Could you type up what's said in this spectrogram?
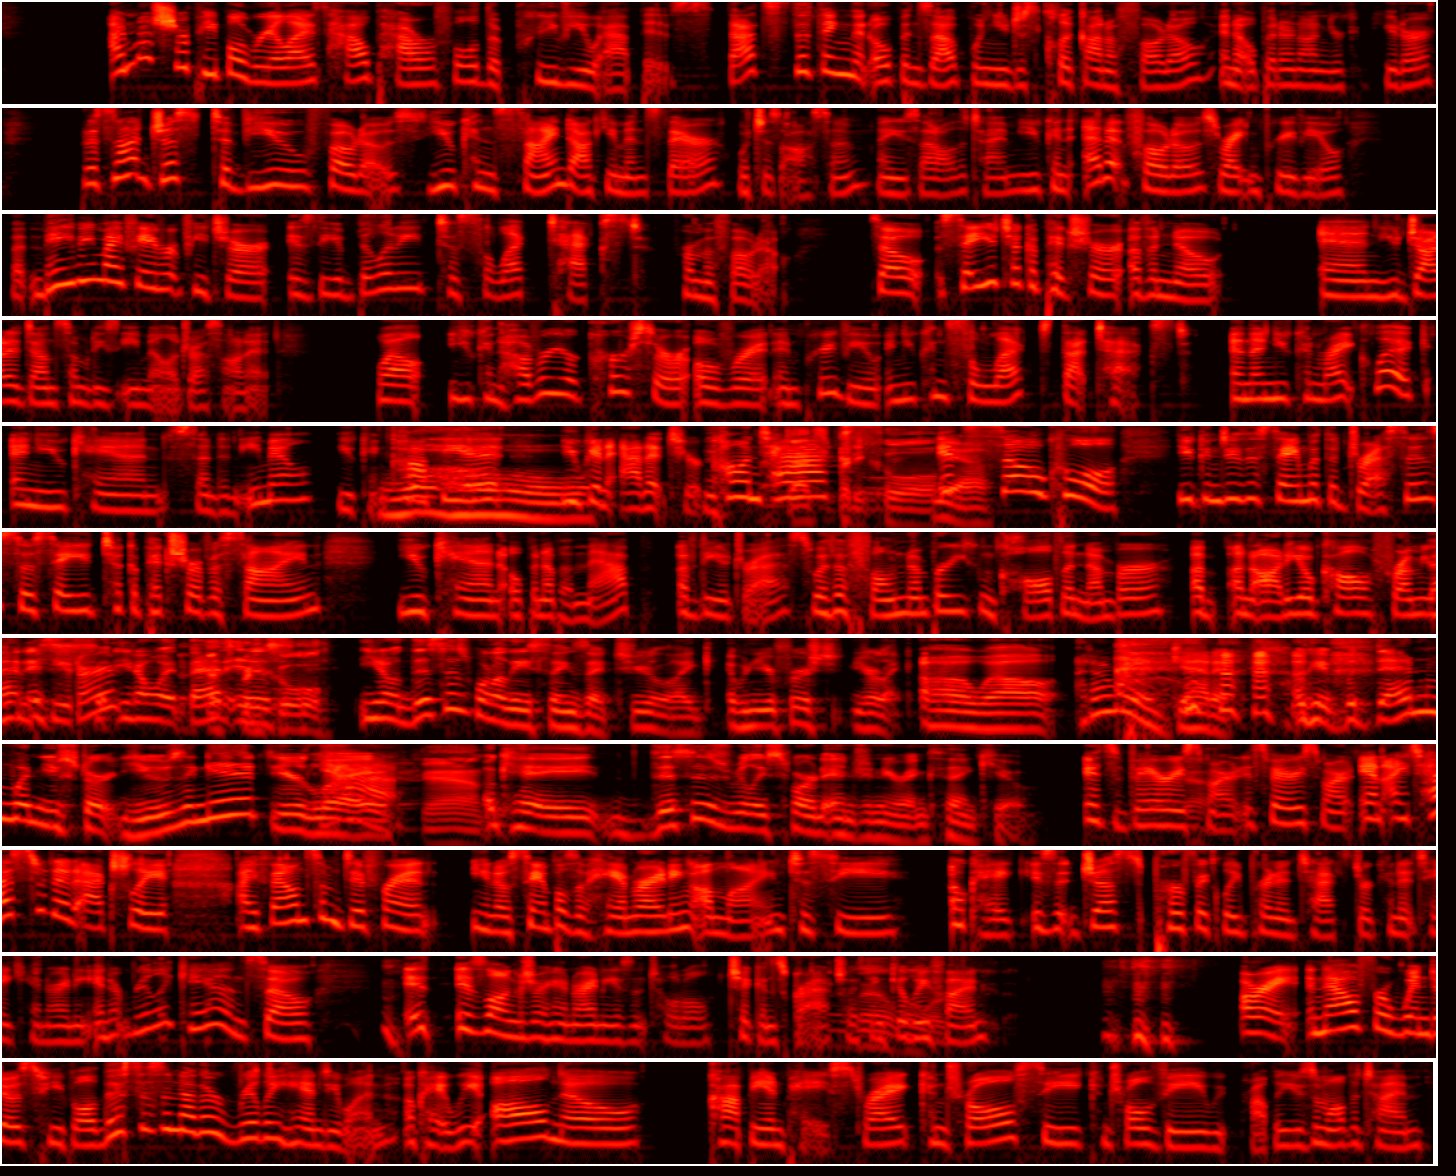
I'm not sure people realize how powerful the preview app is. That's the thing that opens up when you just click on a photo and open it on your computer. But it's not just to view photos. You can sign documents there, which is awesome. I use that all the time. You can edit photos right in preview. But maybe my favorite feature is the ability to select text from a photo. So, say you took a picture of a note and you jotted down somebody's email address on it. Well, you can hover your cursor over it in preview and you can select that text. And then you can right click and you can send an email, you can copy it, you can add it to your contacts. That's pretty cool. It's Yeah. so cool. You can do the same with addresses. So, say you took a picture of a sign, you can open up a map of the address with a phone number. You can call the number, a, an audio call from your That is, computer. you know what, that That's is- cool. You know, this is one of these things that you're like, when you're first, you're like, oh well, I don't really get it. okay, but then when you start using it, you're Yeah. like, Yeah. okay, this is really smart engineering. Thank you. It's very smart. It's very smart. And I tested it actually. I found some different, you know, samples of handwriting online to see, okay, is it just perfectly printed text or can it take handwriting? And it really can. So, it, as long as your handwriting isn't total chicken scratch, I think you'll be fine. with it then. All right. And now for Windows people, this is another really handy one. Okay. We all know copy and paste, right? Control C, Control V. We probably use them all the time.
